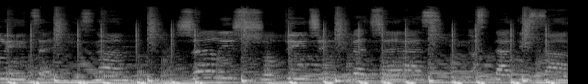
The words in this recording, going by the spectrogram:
Lice i znam Želiš otići večeras i ostati sam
